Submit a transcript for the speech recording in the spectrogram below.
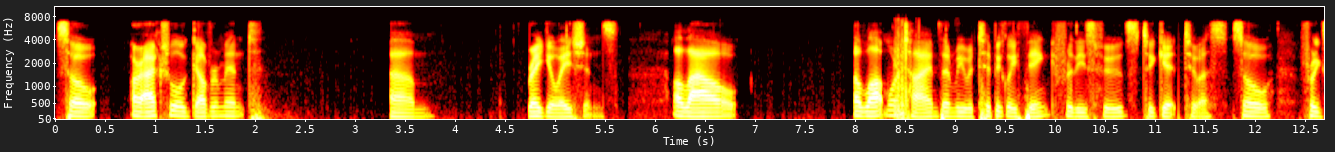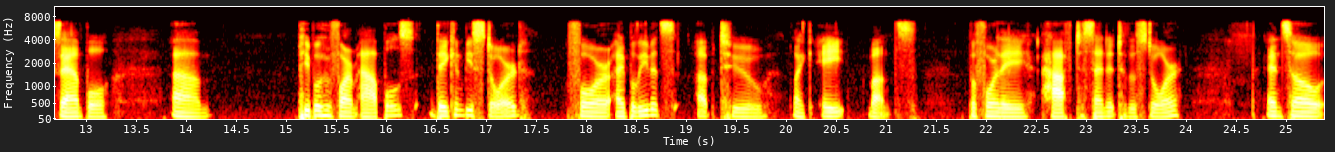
so our actual government um, regulations, allow a lot more time than we would typically think for these foods to get to us. So, for example, um, people who farm apples, they can be stored for, I believe it's up to like eight months before they have to send it to the store. And so,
